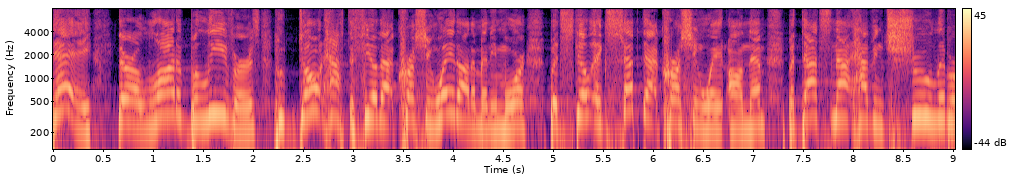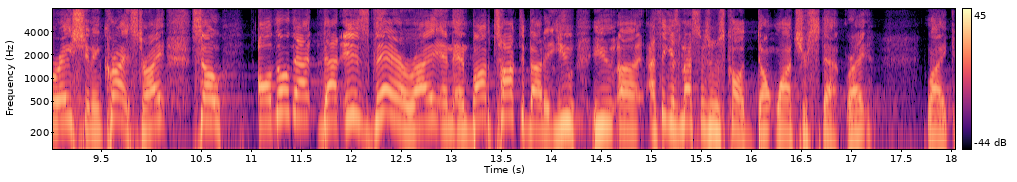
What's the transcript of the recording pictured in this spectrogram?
there are a lot of believers who don't have to feel that crushing weight on them anymore, but still accept that crushing weight on them, but that's not having true liberation in Christ, right? So, although that, that is there, right? And, and Bob talked about it. You, you, uh, I think his message was called Don't Watch Your Step, right? Like,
